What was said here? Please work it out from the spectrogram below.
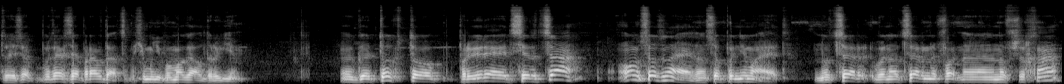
То есть пытаешься оправдаться, почему не помогал другим. Говорит, тот, кто проверяет сердца, он все знает, он все понимает. Но цер, цер навшиха,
